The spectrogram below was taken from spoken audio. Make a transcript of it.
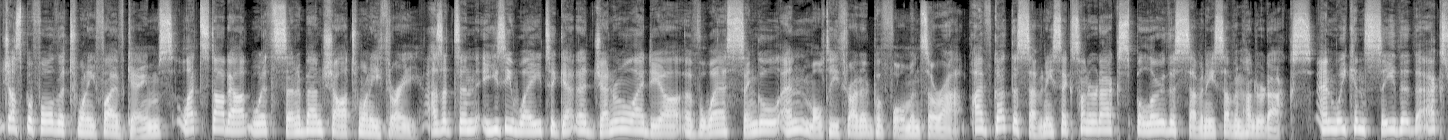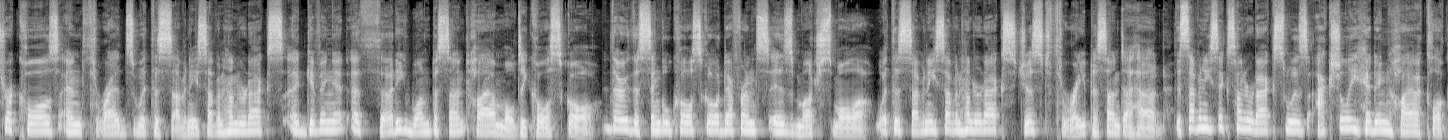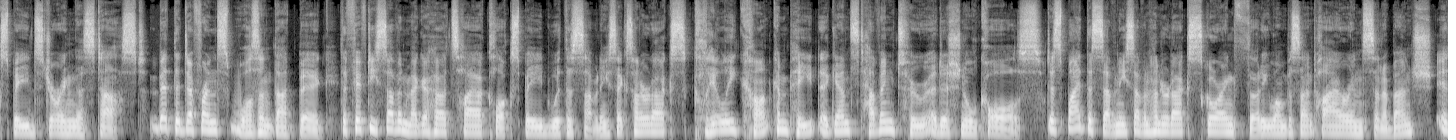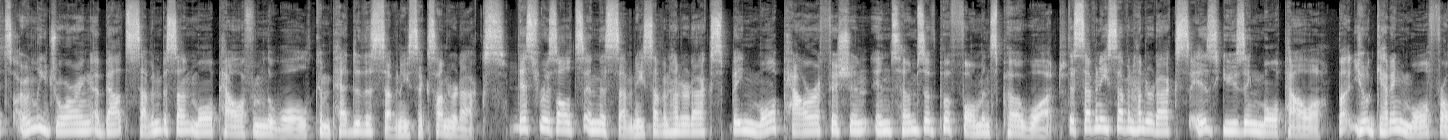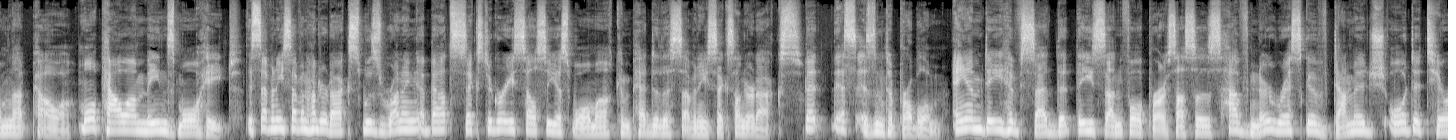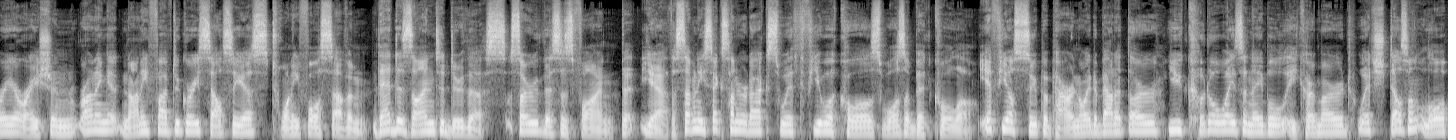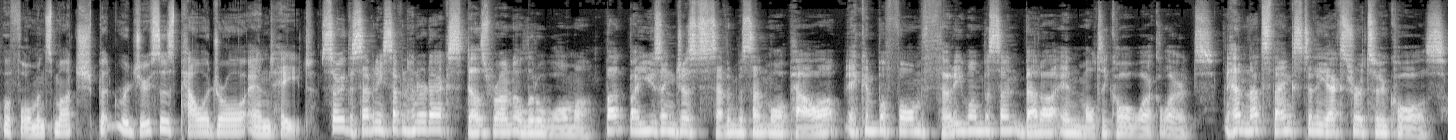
Just before the 25 games, let's start out with Cinebench R23, as it's an easy way to get a general idea of where single and multi-threaded performance are at. I've got the 7600X below the 7700X, and we can see that the extra cores and threads with the 7700X are giving it a 31% higher multi-core score, though the single core score difference is much smaller, with the 7700X just 3% ahead. The 7600X was actually hitting higher clock speeds during this test, but the difference difference wasn't that big. The 57 MHz higher clock speed with the 7600X clearly can't compete against having two additional cores. Despite the 7700X scoring 31% higher in Cinebench, it's only drawing about 7% more power from the wall compared to the 7600X. This results in the 7700X being more power efficient in terms of performance per watt. The 7700X is using more power, but you're getting more from that power. More power means more heat. The 7700 700X was running about 6 degrees Celsius warmer compared to the 7600X. But this isn't a problem. AMD have said that these Zen 4 processors have no risk of damage or deterioration running at 95 degrees Celsius 24-7. They're designed to do this, so this is fine. But yeah, the 7600X with fewer cores was a bit cooler. If you're super paranoid about it though, you could always enable Eco Mode, which doesn't lower performance much, but reduces power draw and heat. So the 7700 700X does run a little warmer, but by using just 7% more power, it can perform 31% better in multi-core workloads. And that's thanks to the extra two cores.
